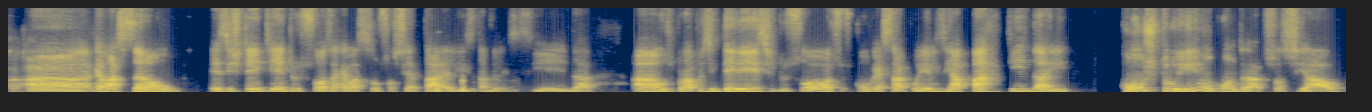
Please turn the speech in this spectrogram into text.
a, relação existente entre os sócios, a relação societária ali estabelecida, os próprios interesses dos sócios, conversar com eles e, a partir daí, construir um contrato social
